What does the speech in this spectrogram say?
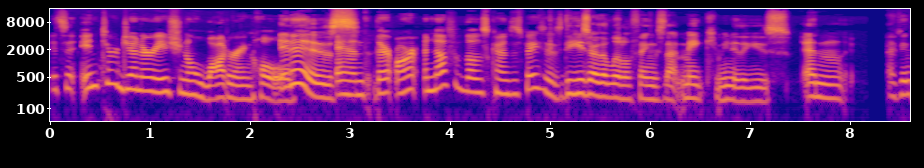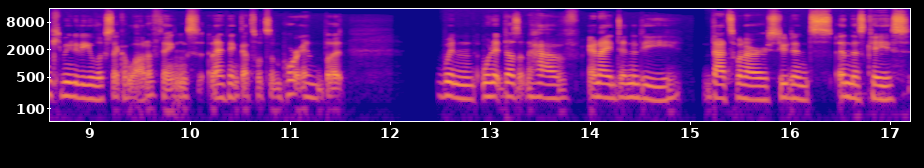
It's an intergenerational watering hole. It is. And there aren't enough of those kinds of spaces. these are the little things that make communities and I think community looks like a lot of things and I think that's what's important, but when when it doesn't have an identity, that's when our students in this case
